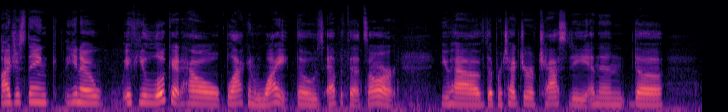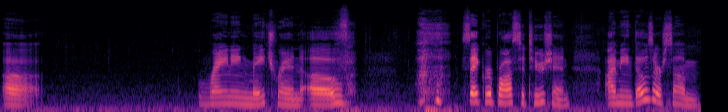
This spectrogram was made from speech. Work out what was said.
I just think, you know, if you look at how black and white those epithets are, you have the protector of chastity and then the uh, reigning matron of sacred prostitution. I mean, those are some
